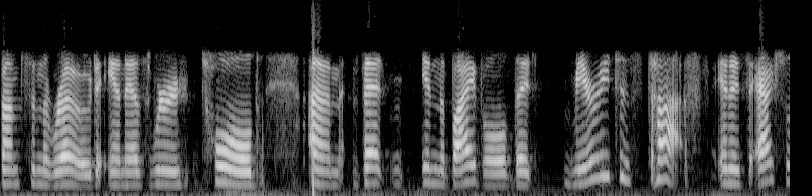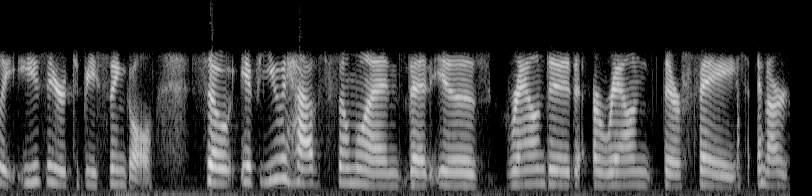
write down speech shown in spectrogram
bumps in the road. And as we're told um that in the bible that marriage is tough and it's actually easier to be single. So if you have someone that is grounded around their faith and are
